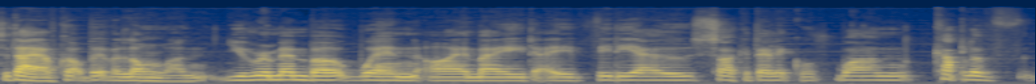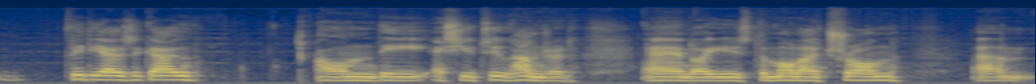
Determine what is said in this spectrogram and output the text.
Today I've got a bit of a long one. You remember when I made a video, psychedelic one, a couple of videos ago on the SU200 and I used the Monotron um,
